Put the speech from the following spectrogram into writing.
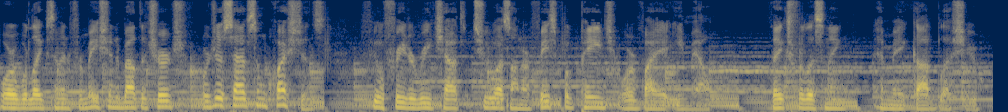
or would like some information about the church, or just have some questions, feel free to reach out to us on our Facebook page or via email. Thanks for listening, and may God bless you.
